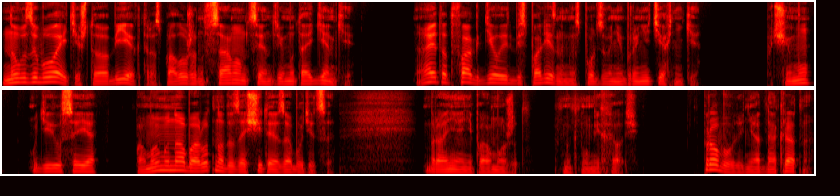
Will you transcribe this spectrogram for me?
Но вы забываете, что объект расположен в самом центре мутагенки. А этот факт делает бесполезным использование бронетехники. Почему? Удивился я. По-моему, наоборот, надо защитой озаботиться. Броня не поможет, хмыкнул Михалыч. Пробовали неоднократно.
